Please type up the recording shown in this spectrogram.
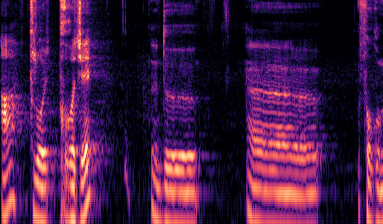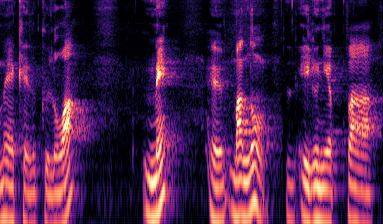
a projet de euh, former quelques lois, mais maintenant il n'y a pas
